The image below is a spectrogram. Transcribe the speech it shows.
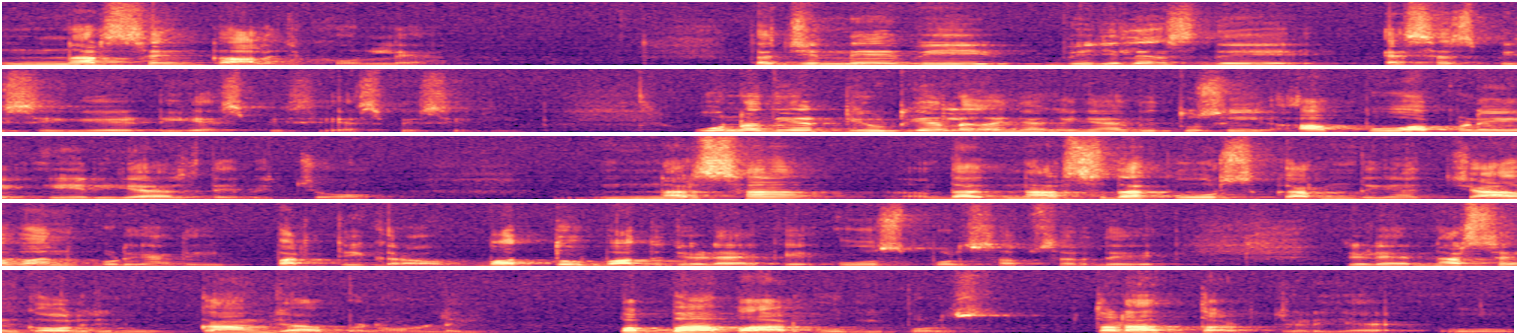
ਨਰਸਿੰਗ ਕਾਲਜ ਖੋਲ੍ਹ ਲਿਆ। ਤਾਂ ਜਿੰਨੇ ਵੀ ਵਿਜੀਲੈਂਸ ਦੇ ਐਸਐਸਪੀ ਸੀਗੇ ਡੀਐਸਪੀ ਸੀ ਐਸਪੀ ਸੀਗੀ ਉਹਨਾਂ ਦੀਆਂ ਡਿਊਟੀਆਂ ਲਗਾਈਆਂ ਗਈਆਂ ਵੀ ਤੁਸੀਂ ਆਪੋ ਆਪਣੇ ਏਰੀਆਜ਼ ਦੇ ਵਿੱਚੋਂ ਨਰਸਾਂ ਦਾ, ਨਰਸ ਦਾ ਕੋਰਸ ਕਰਨ ਦੀਆਂ ਚਾਹਵਾਨ ਕੁੜੀਆਂ ਦੀ ਭਰਤੀ ਕਰਾਓ। ਵੱਧ ਤੋਂ ਵੱਧ ਜਿਹੜਾ ਹੈ ਕਿ ਉਸ ਪੁਲਿਸ ਅਫਸਰ ਦੇ ਜਿਹੜੇ ਨਰਸਿੰਗ ਕਾਲਜ ਨੂੰ ਕਾਮਯਾਬ ਬਣਾਉਣ ਲਈ ਪੱਬਾਂ ਭਾਰ ਹੋ ਗਈ ਪੁਲਿਸ ਤੜਾ ਤੜ ਜਿਹੜੀ ਹੈ ਉਹ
